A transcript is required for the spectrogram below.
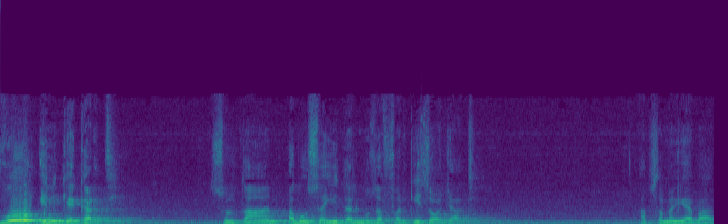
وہ ان کے گھر تھی۔ سلطان ابو سعید المظفر کی زوجہ تھی۔ آپ سمجھ گئے بات؟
